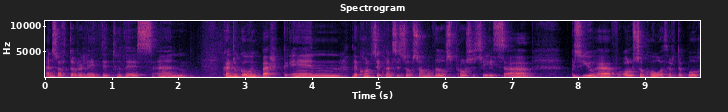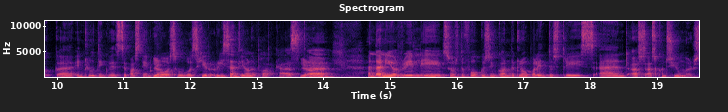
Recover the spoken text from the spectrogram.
And sort of related to this, and kind of going back in the consequences of some of those processes, because you have also co-authored a book, uh, including with Sebastian Yeah. Koos, who was here recently on a podcast. Yeah. Uh, and then you're really sort of focusing on the global industries and us as consumers.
